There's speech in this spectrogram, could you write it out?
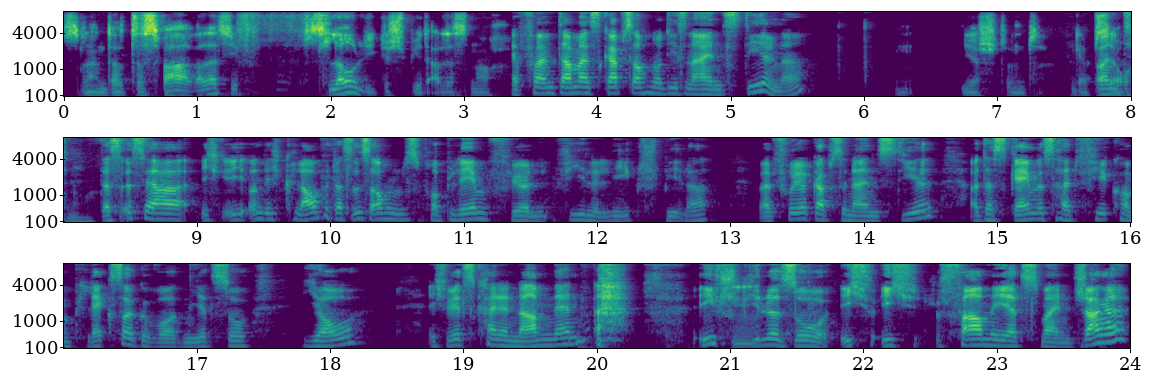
sondern da, das war relativ slowly gespielt alles noch. Ja, vor allem damals gab es auch nur diesen einen Stil, ne? Ja, stimmt. Gab's ja Und auch noch. das ist ja, ich, ich- und ich glaube, das ist auch das Problem für viele League-Spieler. Weil früher gab es den einen Stil, aber das Game ist halt viel komplexer geworden. Jetzt so, yo, ich will jetzt keine Namen nennen. Ich Mhm. spiele so, ich, ich farme jetzt meinen Jungle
